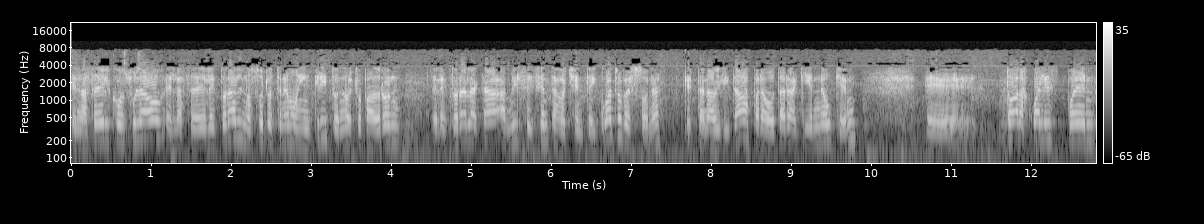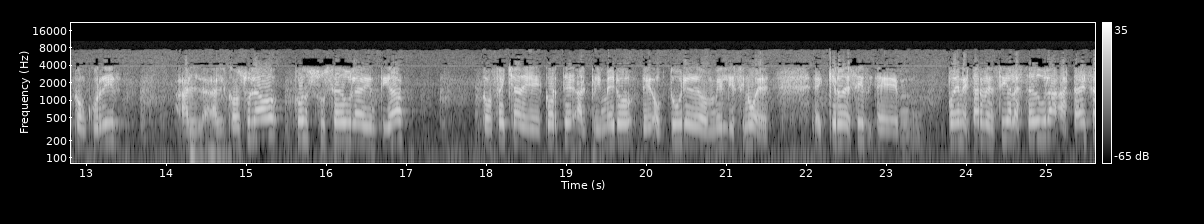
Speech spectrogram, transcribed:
en la sede del consulado, en la sede electoral, nosotros tenemos inscrito en nuestro padrón electoral acá a 1.684 personas que están habilitadas para votar aquí en Neuquén, eh, todas las cuales pueden concurrir al, al consulado con su cédula de identidad con fecha de corte al primero de octubre de 2019. Eh, quiero decir, eh, pueden estar vencidas las cédulas hasta esa,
